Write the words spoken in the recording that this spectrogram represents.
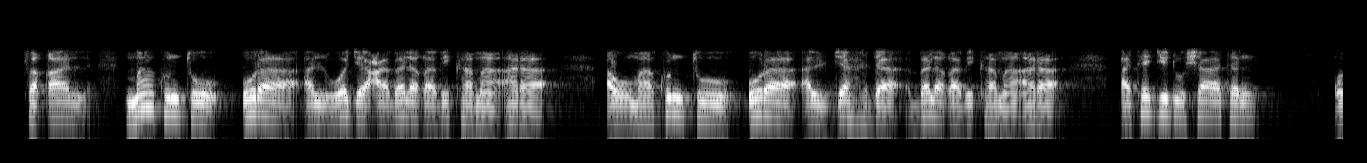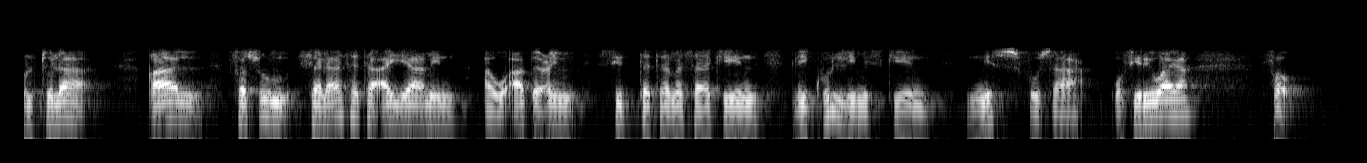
فقال ما كنت أرى الوجع بلغ بك ما أرى أو ما كنت أرى الجهد بلغ بك ما أرى أتجد شاة قلت لا قال فصم ثلاثة أيام أو أطعم ستة مساكين لكل مسكين نصف ساع وفي رواية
